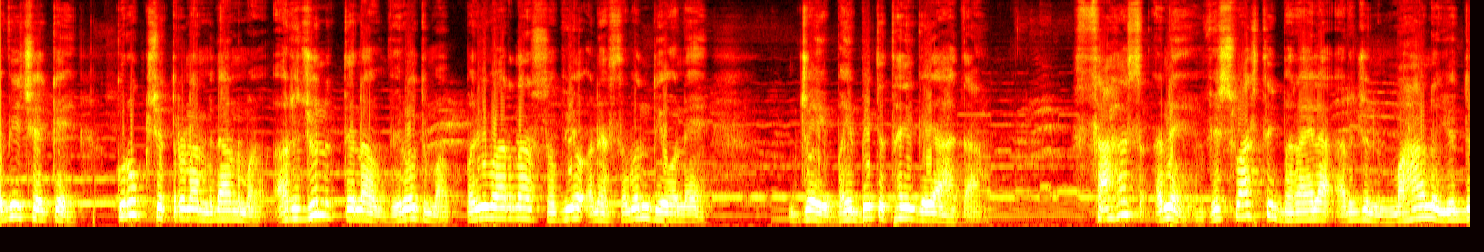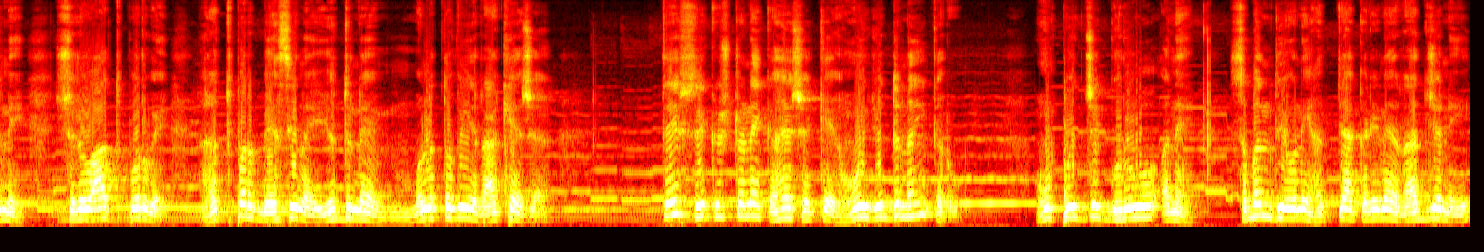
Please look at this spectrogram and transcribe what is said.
એવી છે કે કુરુક્ષેત્રના મેદાનમાં અર્જુન તેના વિરોધમાં પરિવારના સભ્યો અને સંબંધીઓને જોઈ ભયભીત થઈ ગયા હતા. સાહસ અને વિશ્વાસથી ભરાયેલા અર્જુન મહાન યુદ્ધની શરૂઆત પૂર્વે રથ પર બેસીને યુદ્ધને મુલતવી રાખે છે. તે શ્રી કૃષ્ણને કહે છે કે, હું યુદ્ધ નહીં કરું. હું પૂજ્ય ગુરુઓ અને સંબંધીઓની હત્યા કરીને રાજ્યની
